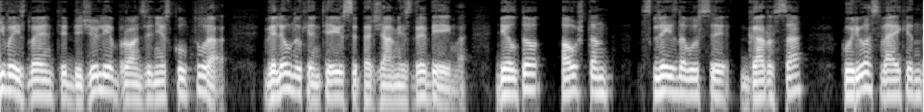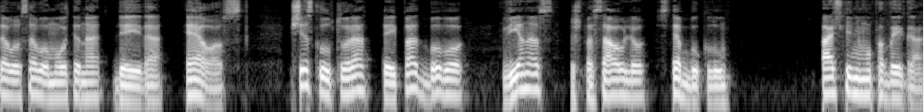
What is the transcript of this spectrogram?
įvaizduojanti didžiulė bronzinė skulptūra, vėliau nukentėjusi per žemės drebėjimą. Dėl to, auštant skleisdavusi garsą, kuriuo sveikindavo savo motiną deivę Eos. Šis kultūra taip pat buvo vienas iš pasaulio stebuklų. Paaiškinimų pabaiga.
